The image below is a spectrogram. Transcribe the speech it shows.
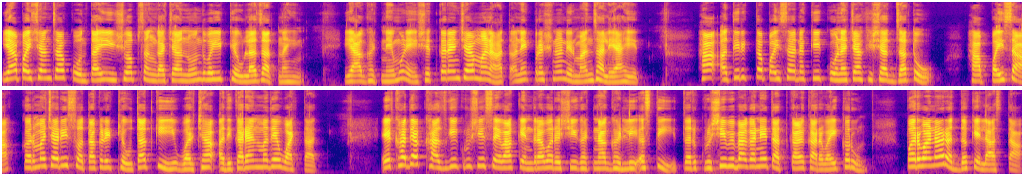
या पैशांचा कोणताही हिशोब संघाच्या नोंदवहीत ठेवला जात नाही. या घटनेमुळे शेतकऱ्यांच्या मनात अनेक प्रश्न निर्माण झाले आहेत. हा अतिरिक्त पैसा नक्की कोणाच्या खिशात जातो? हा पैसा कर्मचारी स्वतःकडे ठेवतात की वरच्या अधिकाऱ्यांमध्ये वाटतात? एखाद्या खाजगी कृषी सेवा केंद्रावर अशी घटना घडली असती तर कृषी विभागाने तात्काळ कारवाई करून परवाना रद्द केला असता.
